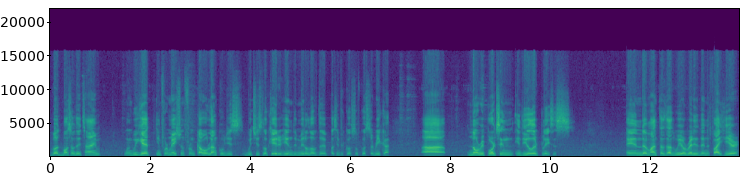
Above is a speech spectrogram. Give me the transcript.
but most of the time when we get information from Cabo Blanco, which is, which is located here in the middle of the Pacific coast of Costa Rica, uh, no reports in, in the other places. And the mantas that we already identified here,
